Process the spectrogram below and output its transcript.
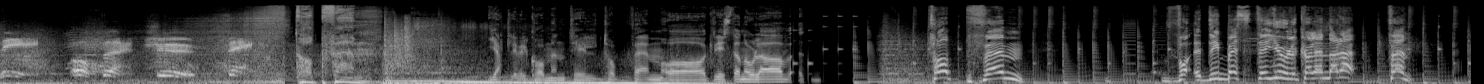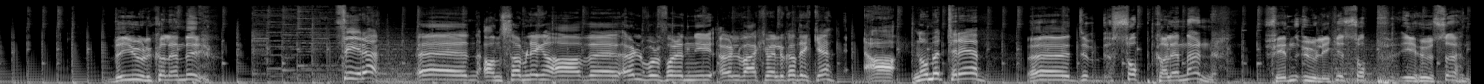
ni, åtte, sju, seks. Topp fem. Hjertelig velkommen til Topp fem og Christian Olav. Topp fem! Hva, de beste julekalenderne! Fem! The Julekalender! Fire! En ansamling av eh, øl hvor du får en ny øl hver kveld du kan drikke. Ja, nummer tre. Eh, d- soppkalenderen! Finn ulike sopp i huset.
